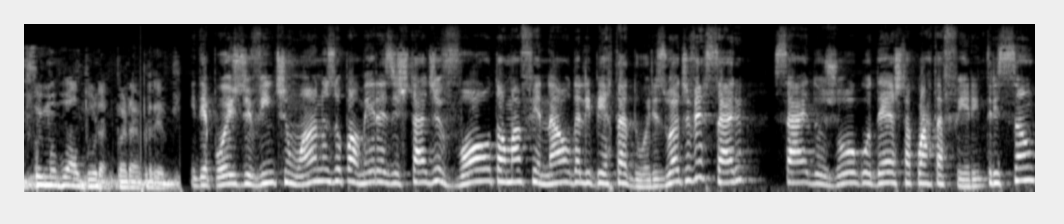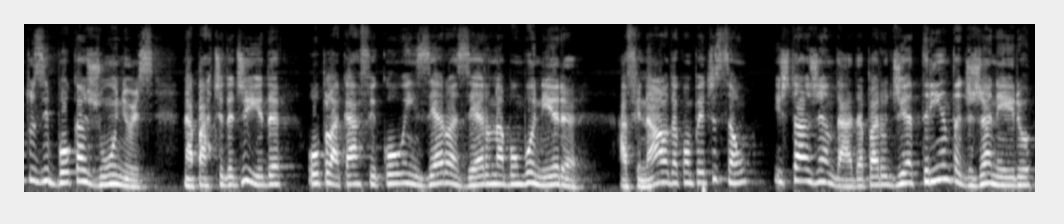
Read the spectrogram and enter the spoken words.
foi uma boa altura para perdermos. E depois de 21 anos, o Palmeiras está de volta a uma final da Libertadores. O adversário sai do jogo desta quarta-feira entre Santos e Boca Juniors. Na partida de ida, o placar ficou em 0 a 0 na Bomboneira. A final da competição está agendada para o dia 30 de janeiro,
